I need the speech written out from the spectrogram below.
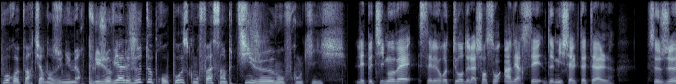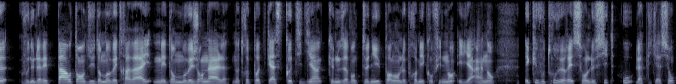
Pour repartir dans une humeur plus joviale, je te propose qu'on fasse un petit jeu, mon Francky. Les petits mauvais, c'est le retour de la chanson inversée de Michel Tuttle. Ce jeu, vous ne l'avez pas entendu dans Mauvais Travail, mais dans Mauvais Journal, notre podcast quotidien que nous avons tenu pendant le premier confinement il y a un an et que vous trouverez sur le site ou l'application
